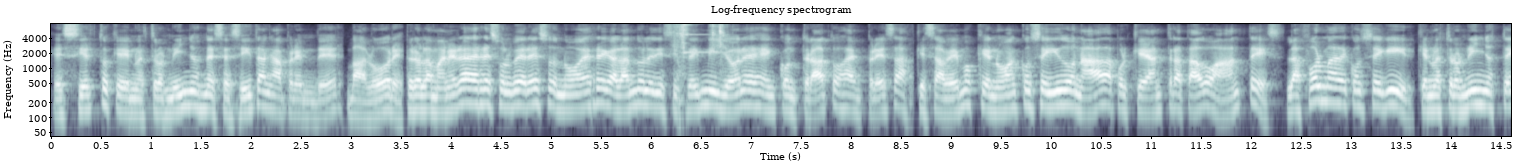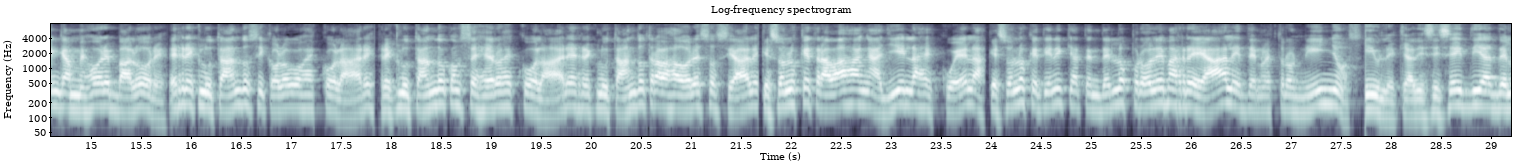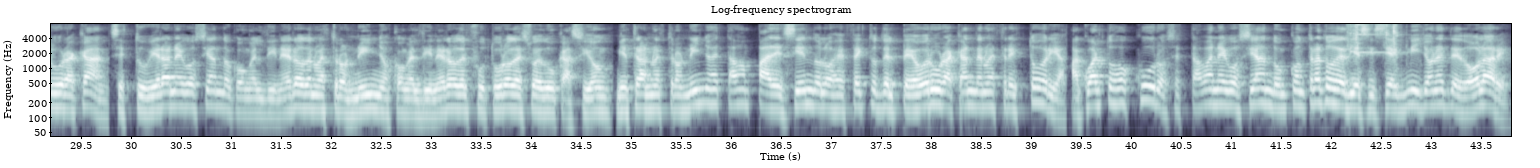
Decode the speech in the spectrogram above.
Es cierto que nuestros niños necesitan aprender valores. Pero la manera de resolver eso no es regalándole 16 millones en contratos a empresas que sabemos que no han conseguido nada porque han tratado antes. La forma de conseguir que nuestros niños tengan mejores valores es reclutando psicólogos escolares, reclutando consejeros escolares, reclutando trabajadores sociales, que son los que trabajan allí en las escuelas, que son los que tienen que atender los problemas reales de nuestros niños. Que a 16 días del huracán se estuviera negociando con el dinero de nuestros niños, con el dinero del futuro de su educación, mientras nuestros niños estaban padeciendo los efectos del peor huracán de nuestra historia. A cuartos oscuros se estaba negociando un contrato de 16 millones de dólares,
